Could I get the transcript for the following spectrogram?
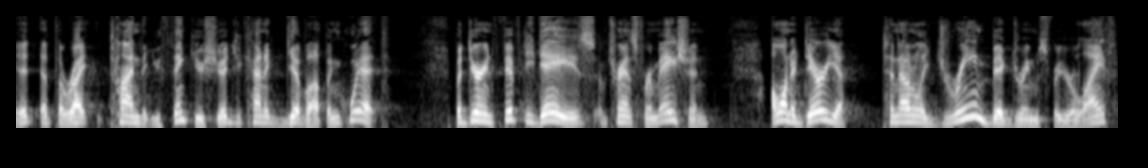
it at the right time that you think you should, you kind of give up and quit. But during 50 days of transformation, I want to dare you to not only dream big dreams for your life,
